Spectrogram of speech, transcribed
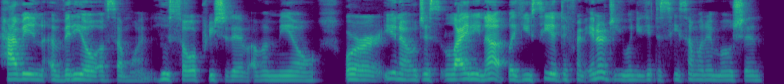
having a video of someone who's so appreciative of a meal or, you know, just lighting up. Like you see a different energy when you get to see someone in motion,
